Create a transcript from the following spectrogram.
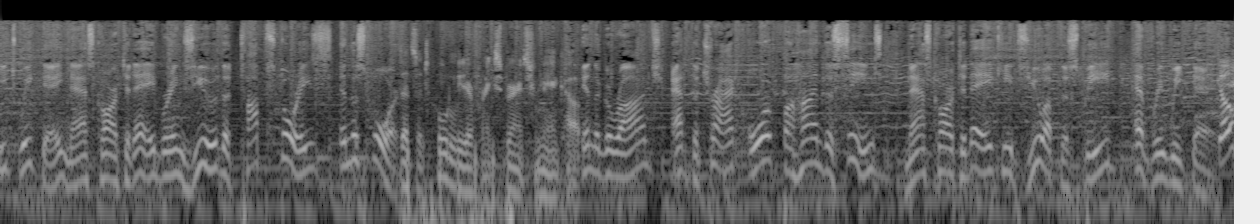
Each weekday, NASCAR Today brings you the top stories in the sport. That's a totally different experience for me and Cup. In the garage, at the track, or behind the scenes, NASCAR Today keeps you up to speed every weekday. Go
